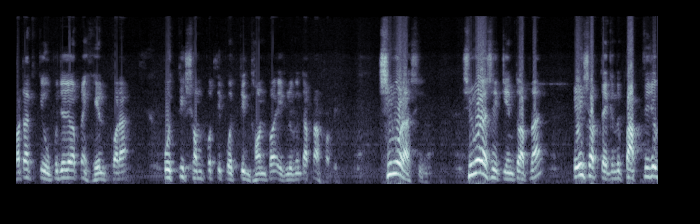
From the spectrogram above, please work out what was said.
হঠাৎ কেউ উপযোগ আপনার হেল্প করা, পৈতৃক সম্পত্তি, পৈতৃক ধন পাওয়া, এগুলো কিন্তু আপনার হবে। সিংহ রাশি সিংহ রাশি কিন্তু আপনার এই সপ্তাহে কিন্তু প্রাপ্তিযোগ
